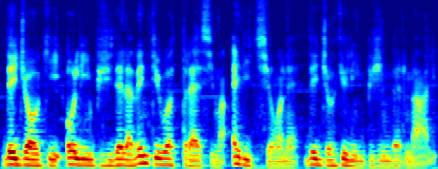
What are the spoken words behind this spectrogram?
dei Giochi Olimpici della 24esima edizione dei Giochi Olimpici invernali.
